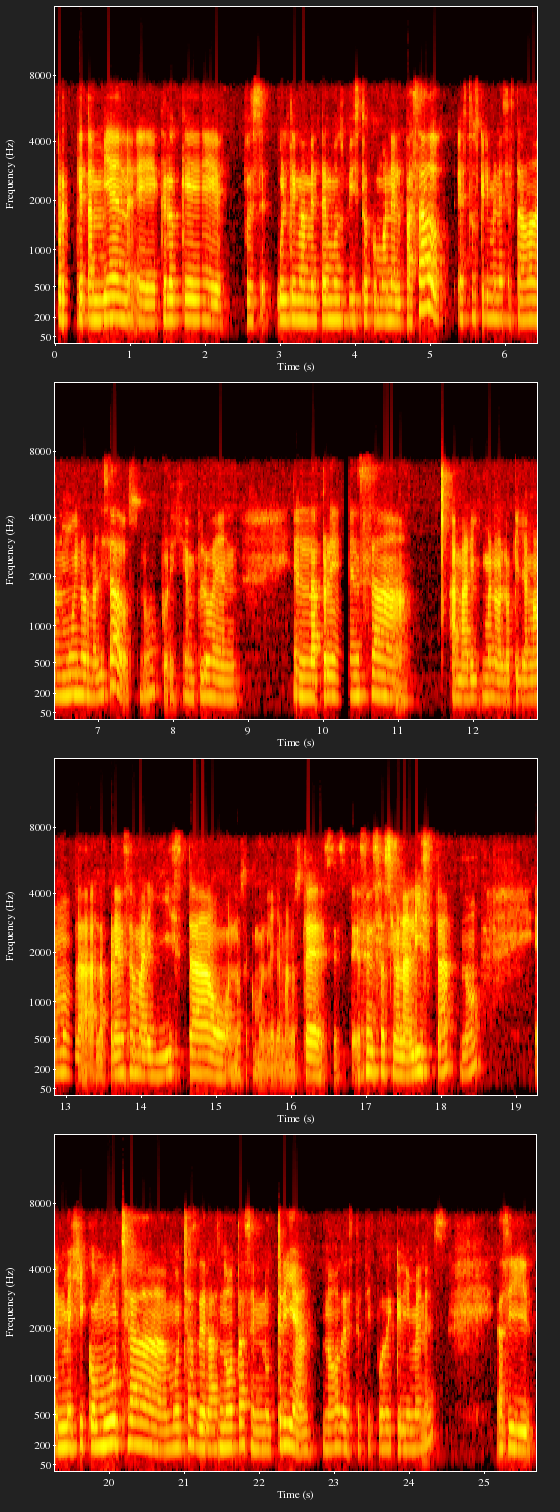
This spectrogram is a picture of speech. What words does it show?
Porque también eh, creo que pues últimamente hemos visto como en el pasado estos crímenes estaban muy normalizados, ¿no? Por ejemplo, en, en la prensa amarilla, bueno, lo que llamamos la, la, prensa amarillista o no sé cómo le llaman ustedes, este, sensacionalista, ¿no? En México mucha, muchas de las notas se nutrían, ¿no? De este tipo de crímenes, así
